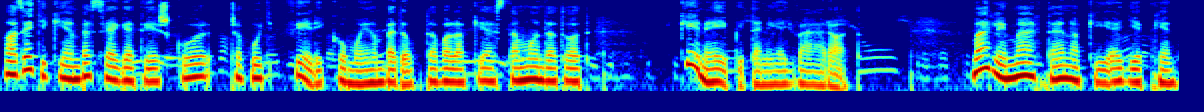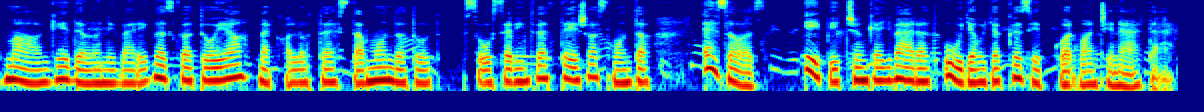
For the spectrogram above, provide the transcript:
Az egyik ilyen beszélgetéskor csak úgy félig komolyan bedobta valaki ezt a mondatot, kéne építeni egy várat. Marlin Márten, aki egyébként ma a Gédeloni vár igazgatója, meghallotta ezt a mondatot, szó szerint vette, és azt mondta, ez az, építsünk egy várat úgy, ahogy a középkorban csinálták.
